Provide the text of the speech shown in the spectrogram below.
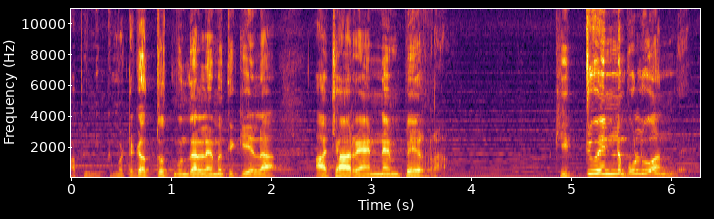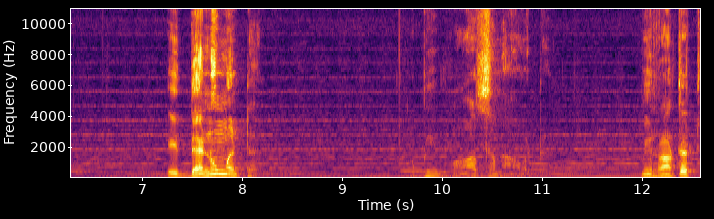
අපි නිකමට ගත්තොත් මුදල් ඇමති කියලා ආචාරයන් නැම් පෙරරා. කිට්ටු වෙන්න පුළුවන්ද. ඒ දැනුමට අපේ වාසනාවට මේ රටට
